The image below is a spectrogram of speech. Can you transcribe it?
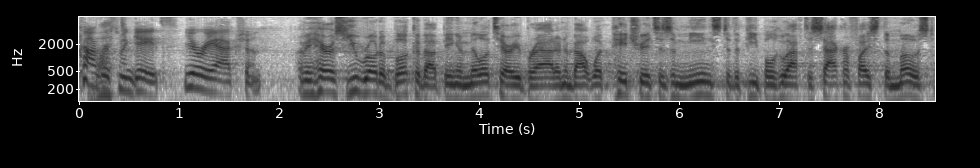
Congressman what? Gaetz, your reaction. I mean, Harris, you wrote a book about being a military brat and about what patriotism means to the people who have to sacrifice the most.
